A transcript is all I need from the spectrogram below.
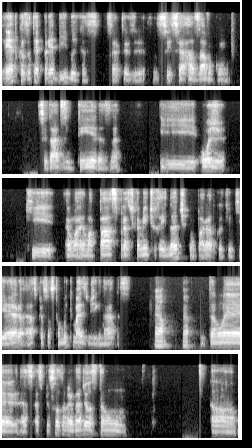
épocas até pré-bíblicas, certo? Se, se arrasavam com cidades inteiras, né? E hoje que é uma, é uma paz praticamente reinante comparado com aquilo que era, as pessoas estão muito mais indignadas. É, é. Então, é, as, as pessoas, na verdade, elas estão uh,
